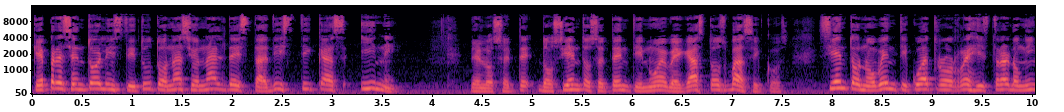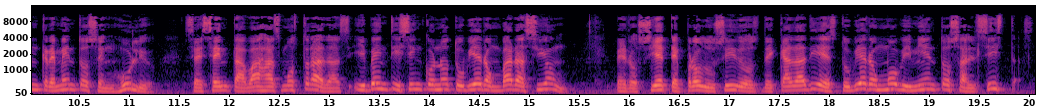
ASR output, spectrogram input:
que presentó el Instituto Nacional de Estadísticas INE. De los 279 gastos básicos, 194 registraron incrementos en julio, 60 bajas mostradas y 25 no tuvieron variación, pero 7 producidos de cada 10 tuvieron movimientos alcistas,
